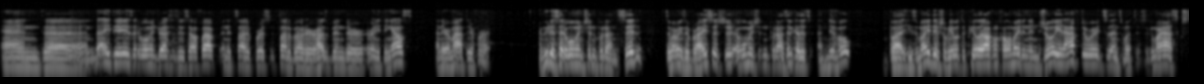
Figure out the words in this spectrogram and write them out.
And, uh, and the idea is that a woman dresses herself up, and it's not a person, it's not about her husband or, or anything else, and they're out there for her. Abuda said a woman shouldn't put on sid. So the Brisa, a woman shouldn't put on sid because it's a nivel, but he's a maidiv, she'll be able to peel it off on Chol HaMoed and enjoy it afterwards. So then it's mutter. So Gemara asks,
